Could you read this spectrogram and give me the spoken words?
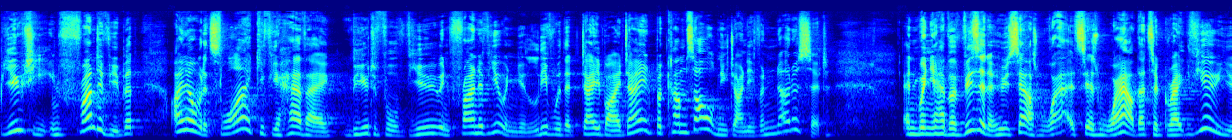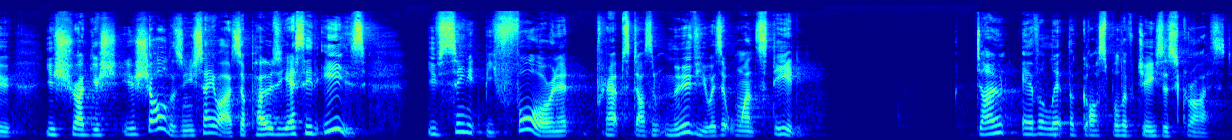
beauty in front of you, but I know what it's like if you have a beautiful view in front of you and you live with it day by day, it becomes old and you don't even notice it. And when you have a visitor who says, wow, it says, wow, that's a great view, you, you shrug your, your shoulders and you say, well, I suppose, yes, it is. You've seen it before and it perhaps doesn't move you as it once did. Don't ever let the gospel of Jesus Christ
